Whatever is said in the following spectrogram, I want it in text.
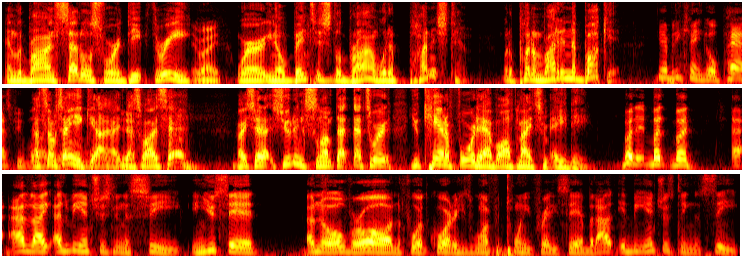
and LeBron settles for a deep three. Right. Where, you know, vintage LeBron would have punished him, would have put him right in the bucket. Yeah, but he can't go past people. That's like what I'm that saying. no more. I- That's what I said. Right. So that shooting slump, that, that's where you can't afford to have off nights from AD. But it, but but I, I'd like it'd be interesting to see. And you said, I know overall in the fourth quarter he's one for twenty. Freddie said, but I, it'd be interesting to see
